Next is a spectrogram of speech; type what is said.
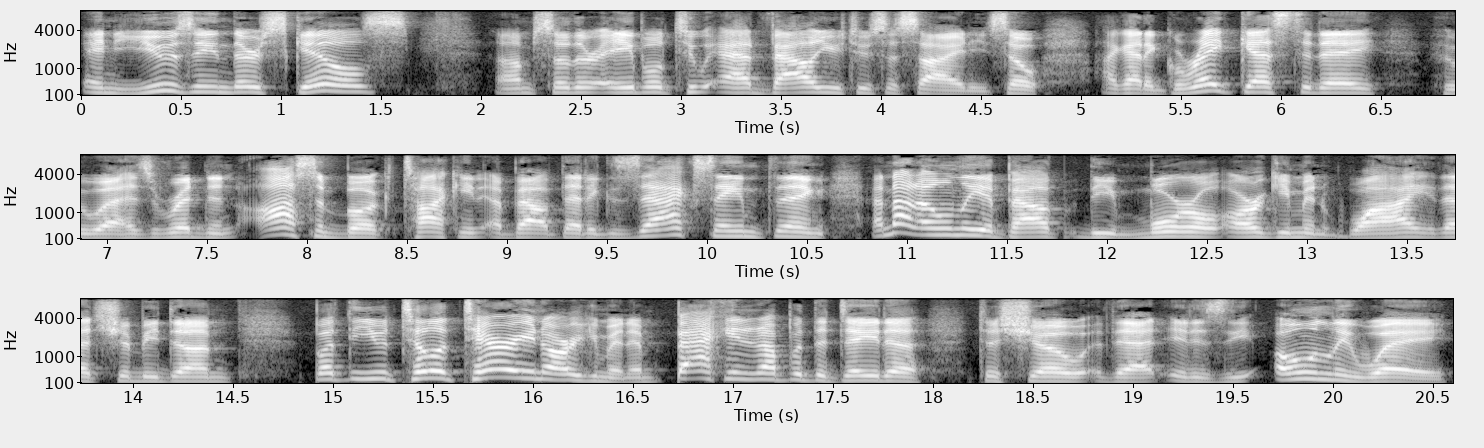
and using their skills um, so they're able to add value to society. So I got a great guest today who uh, has written an awesome book talking about that exact same thing, and not only about the moral argument why that should be done, but the utilitarian argument and backing it up with the data to show that it is the only way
